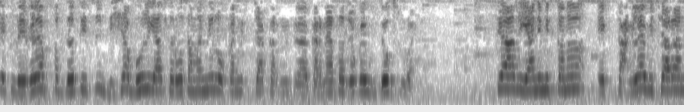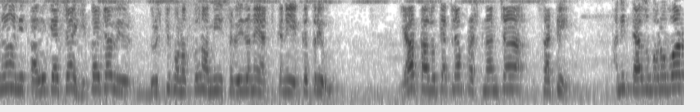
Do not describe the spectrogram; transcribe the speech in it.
एक वेगळ्या पद्धतीची दिशाभूल या सर्वसामान्य लोकांच्या कर- करण्याचा जो काही उद्योग सुरू आहे ते आज या निमित्तानं एक चांगल्या विचारानं आणि तालुक्याच्या हिताच्या वि- दृष्टिकोनातून आम्ही सगळेजण या ठिकाणी एकत्र येऊन या तालुक्यातल्या प्रश्नांच्या साठी आणि त्याचबरोबर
